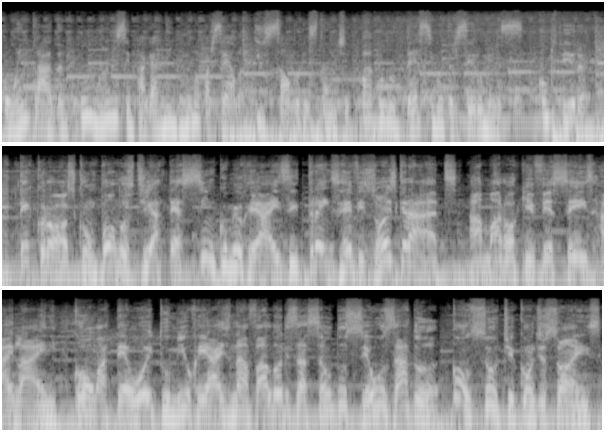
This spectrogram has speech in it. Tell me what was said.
com entrada, um ano sem pagar nenhuma parcela e o saldo restante pago no 13 terceiro mês. Confira. T-Cross com bônus de até cinco mil reais e três revisões grátis. Amarok V6 Highline com até oito mil reais na valorização do seu usado. Consulte condições.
